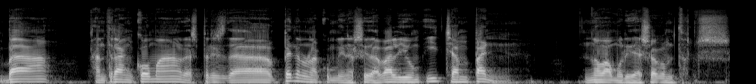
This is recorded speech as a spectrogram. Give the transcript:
va entrar en coma després de prendre una combinació de Valium i xampany. No va morir d'això com tots,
